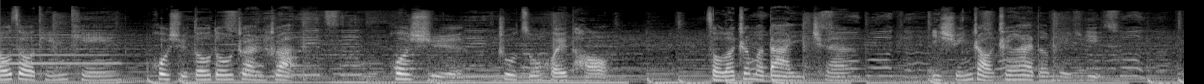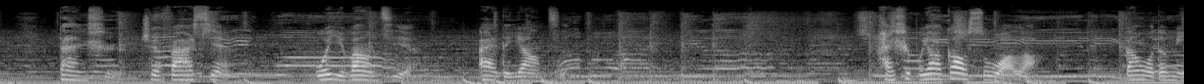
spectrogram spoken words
走走停停，或许兜兜转转，或许驻足回头，走了这么大一圈，以寻找真爱的名义，但是却发现我已忘记爱的样子。还是不要告诉我了。当我的名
